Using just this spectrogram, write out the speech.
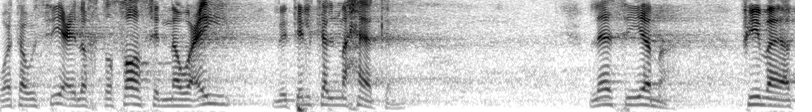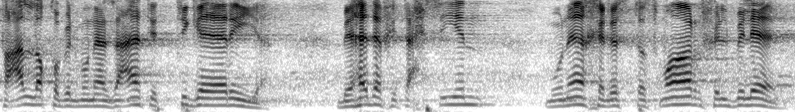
وتوسيع الاختصاص النوعي لتلك المحاكم. لا سيما فيما يتعلق بالمنازعات التجارية بهدف تحسين مناخ الاستثمار في البلاد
